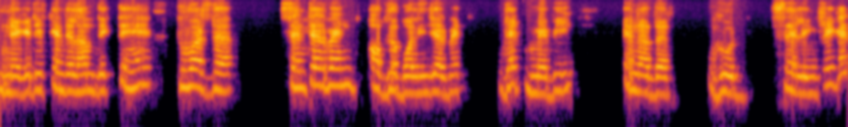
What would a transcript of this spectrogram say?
नेगेटिव कैंडल हम देखते हैं towards the center band of the Bollinger band that may be another good selling trigger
